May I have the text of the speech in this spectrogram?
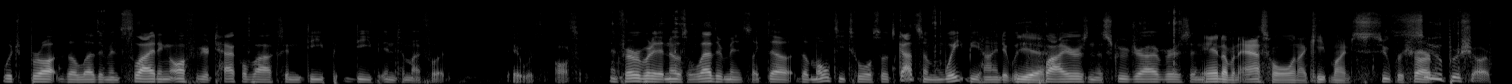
which brought the Leatherman sliding off of your tackle box and deep, deep into my foot. It was awesome. And for everybody that knows a Leatherman, it's like the the multi tool, so it's got some weight behind it with Yeah. the pliers and the screwdrivers and, And I'm an asshole, and I keep mine super sharp. super sharp.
